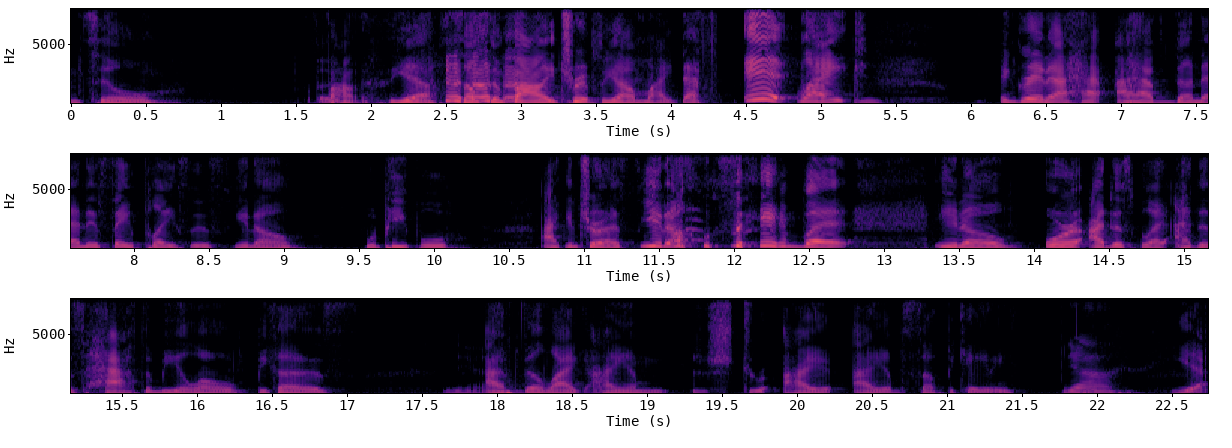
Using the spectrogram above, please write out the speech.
until fi- yeah, something finally trips me. I'm like, that's it. Like, and granted, I ha- I have done that in safe places, you know, with people I can trust, you know, what I'm saying, but you know, or I just be like, I just have to be alone because yeah. I feel like I am, str- I I am suffocating. yeah, Yeah,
